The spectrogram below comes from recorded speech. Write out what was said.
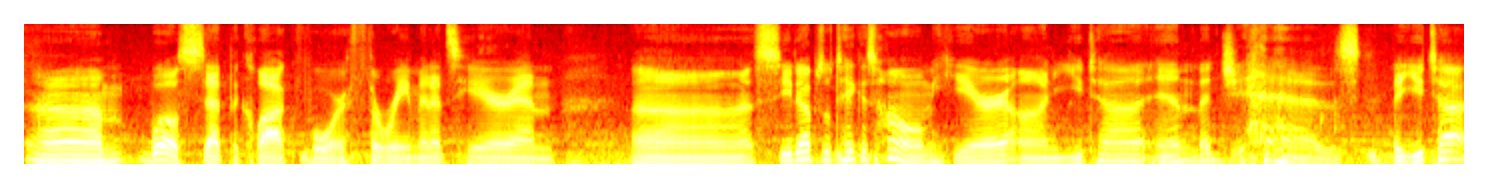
Um, we'll set the clock for three minutes here, and uh, C Dubs will take us home here on Utah and the Jazz. The Utah,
